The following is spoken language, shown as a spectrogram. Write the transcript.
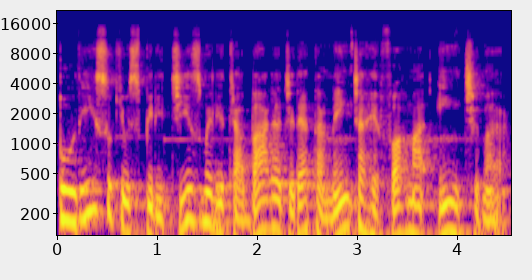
Por isso que o espiritismo ele trabalha diretamente a reforma íntima.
